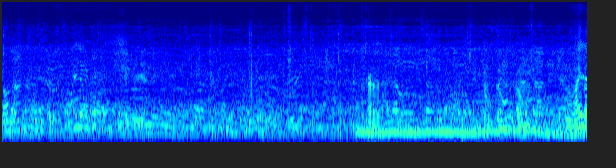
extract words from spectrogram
କହିଛନ୍ତି ତ ଭାଇ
